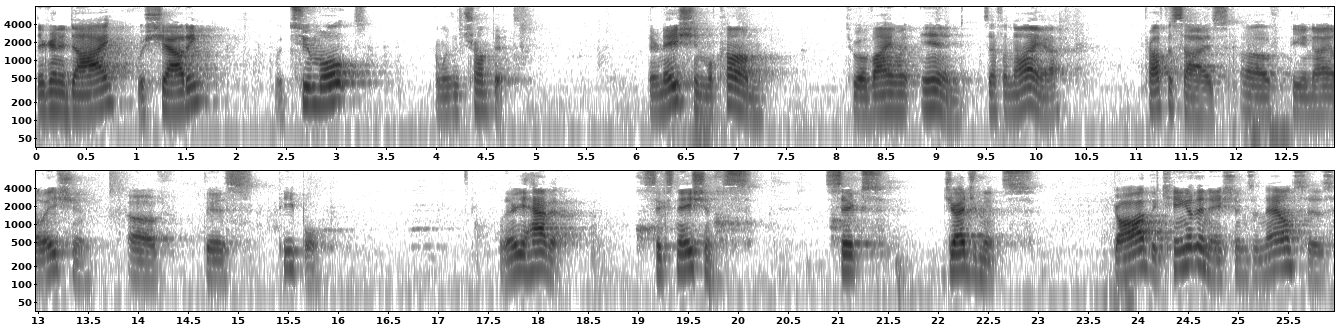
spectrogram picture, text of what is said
They're going to die with shouting, with tumult, and with a trumpet. Their nation will come to a violent end. Zephaniah prophesies of the annihilation of this people. Well, there you have it. Six nations, six judgments. God, the King of the nations, announces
